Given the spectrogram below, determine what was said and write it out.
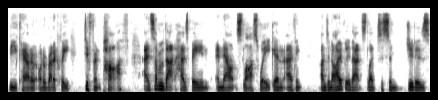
the UK on a, on a radically different path. And some of that has been announced last week, and I think undeniably that's led to some jitters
